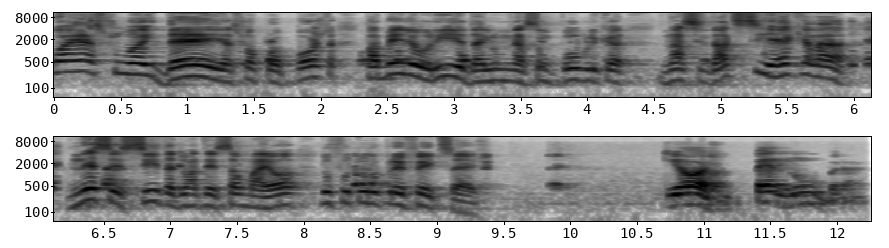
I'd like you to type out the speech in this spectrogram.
Qual é a sua ideia, a sua proposta para a melhoria da iluminação pública na cidade, se é que ela necessita de uma atenção maior do futuro prefeito, Sérgio? Diógenes, penumbra,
